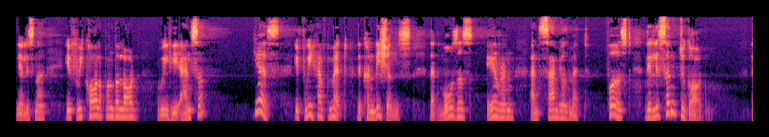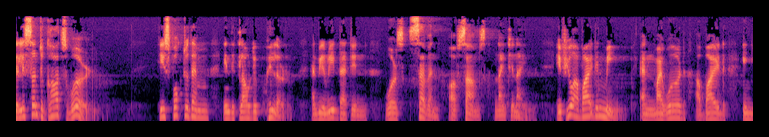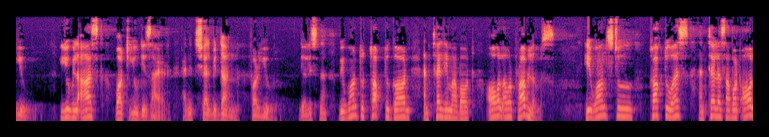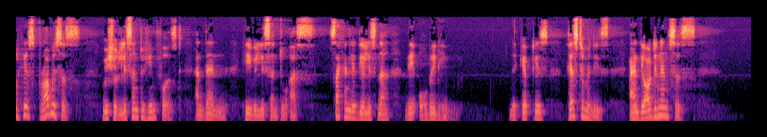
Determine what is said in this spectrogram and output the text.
Dear listener, if we call upon the Lord, will He answer? Yes, if we have met the conditions that Moses, Aaron, and Samuel met. First, they listened to God. They listened to God's word. He spoke to them in the cloudy pillar, and we read that in verse 7 of Psalms 99. If you abide in me, and my word abide in you, you will ask what you desire, and it shall be done for you. Dear listener, we want to talk to God and tell Him about all our problems. He wants to talk to us and tell us about all His promises. We should listen to Him first, and then He will listen to us. Secondly, dear listener, they obeyed Him. They kept His testimonies and the ordinances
